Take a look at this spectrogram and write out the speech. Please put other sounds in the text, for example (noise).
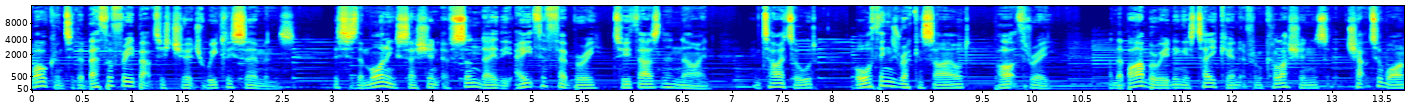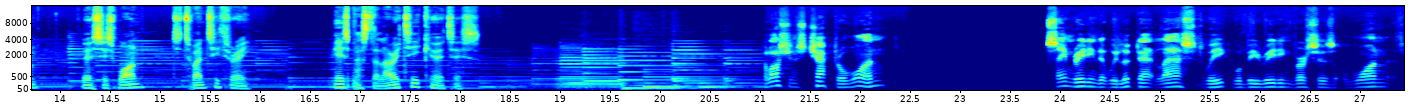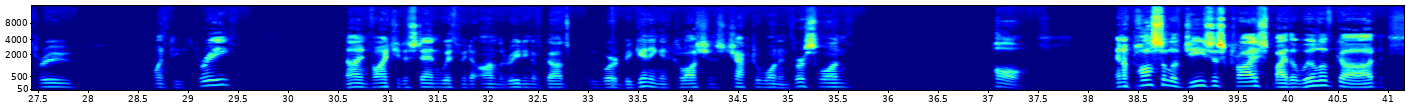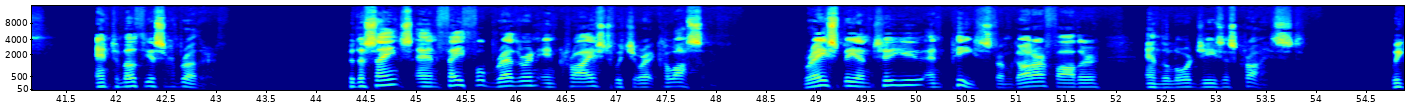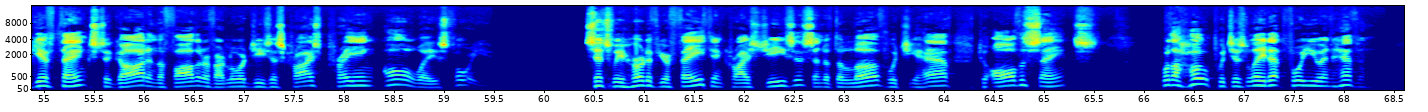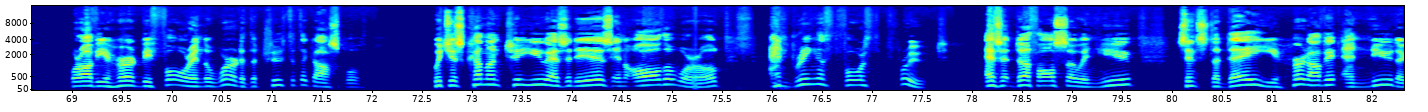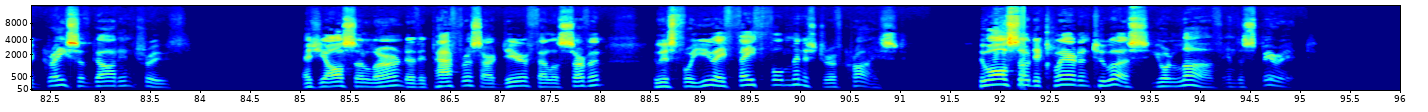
Welcome to the Bethel Free Baptist Church weekly sermons. This is the morning session of Sunday, the 8th of February 2009, entitled All Things Reconciled, Part 3, and the Bible reading is taken from Colossians chapter 1, verses 1 to 23. Here's Pastor Larry T. Curtis. Colossians chapter 1, same reading that we looked at last week. We'll be reading verses 1 through 23. Now I invite you to stand with me to honor the reading of God's holy word, beginning in Colossians chapter 1 and verse 1. Paul, an apostle of Jesus Christ by the will of God, and Timotheus, our brother, to the saints and faithful brethren in Christ which are at Colossae, grace be unto you and peace from God our Father and the Lord Jesus Christ. We give thanks to God and the Father of our Lord Jesus Christ, praying always for you since we heard of your faith in Christ Jesus and of the love which ye have to all the saints, for the hope which is laid up for you in heaven, whereof ye heard before in the word of the truth of the gospel, which is come unto you as it is in all the world, and bringeth forth fruit, as it doth also in you, since the day ye heard of it and knew the grace of God in truth. As ye also learned of Epaphras, our dear fellow servant, who is for you a faithful minister of Christ, who also declared unto us your love in the Spirit.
